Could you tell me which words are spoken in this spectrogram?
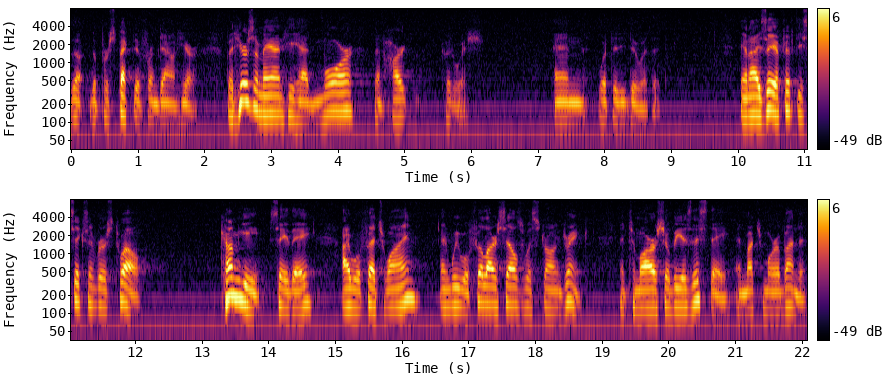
the, the perspective from down here. But here's a man, he had more than heart could wish. And what did he do with it? In Isaiah 56 and verse 12, Come ye, say they, I will fetch wine, and we will fill ourselves with strong drink and tomorrow shall be as this day, and much more abundant.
